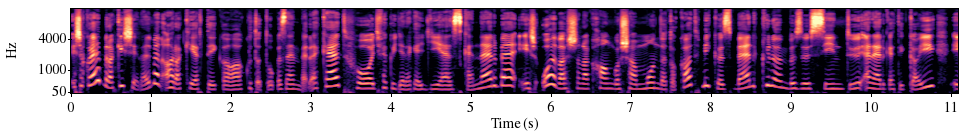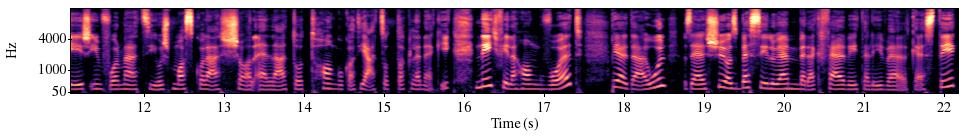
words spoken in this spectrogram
És akkor ebben a kísérletben arra kérték a kutatók az embereket, hogy feküdjenek egy ilyen szkennerbe, és olvassanak hangosan mondatokat, miközben különböző szintű energetikai és információs maszkolással ellátott hangokat játszottak le nekik. Négyféle hang volt, például az első az beszélő emberek felvételével kezdték,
